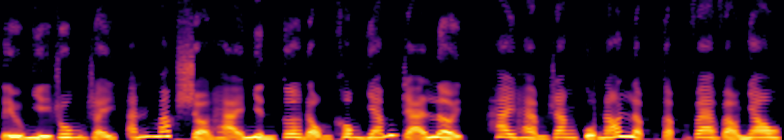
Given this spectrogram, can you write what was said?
Tiểu nhị run rẩy, ánh mắt sợ hãi nhìn cơ động không dám trả lời, hai hàm răng của nó lập cập va vào nhau.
